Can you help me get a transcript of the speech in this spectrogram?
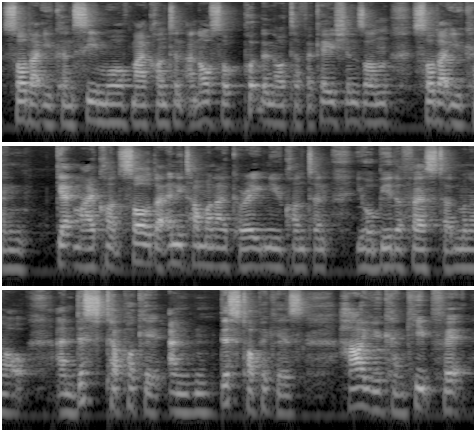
so that you can see more of my content and also put the notifications on so that you can get my content so that anytime when I create new content you'll be the first to know. And this topic and this topic is how you can keep fit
